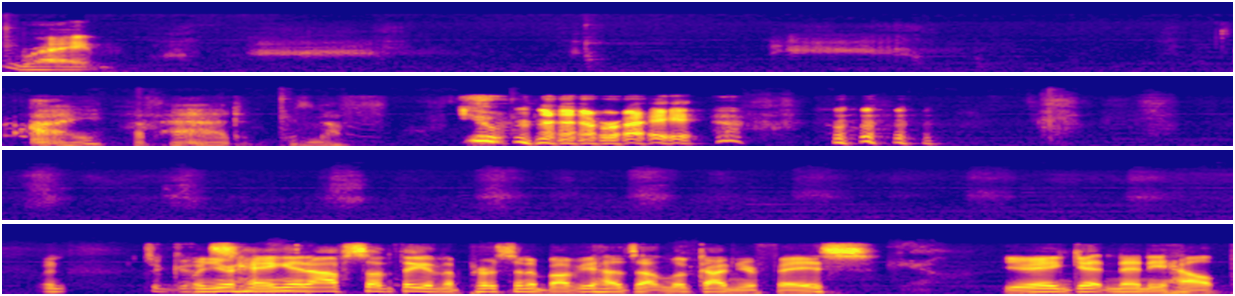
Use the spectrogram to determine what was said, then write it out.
Right. I have had enough. You. right. When- a good When you're scene. hanging off something and the person above you has that look on your face, you ain't getting any help.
